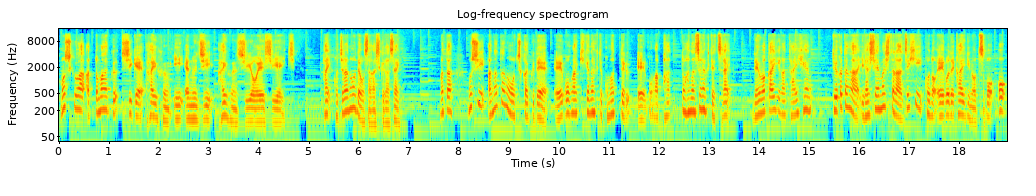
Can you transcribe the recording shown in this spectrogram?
もしくは、アットマーク、しげ -eng-coach。はい、こちらの方でお探しください。また、もしあなたのお近くで英語が聞けなくて困ってる、英語がパッと話せなくて辛い、電話会議が大変という方がいらっしゃいましたら、ぜひこの英語で会議のツボを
